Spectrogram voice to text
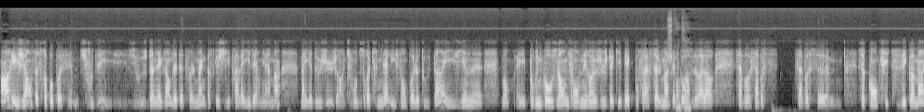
en région, ce sera pas possible. Je vous dis, je, donne l'exemple de Thetford Mine parce que j'y ai travaillé dernièrement. Ben, il y a deux juges hein, qui font du droit criminel et ils sont pas là tout le temps et ils viennent, euh, bon, et pour une cause longue, ils font venir un juge de Québec pour faire seulement cette cause-là. Alors, ça va, ça va ça va se, se concrétiser comment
